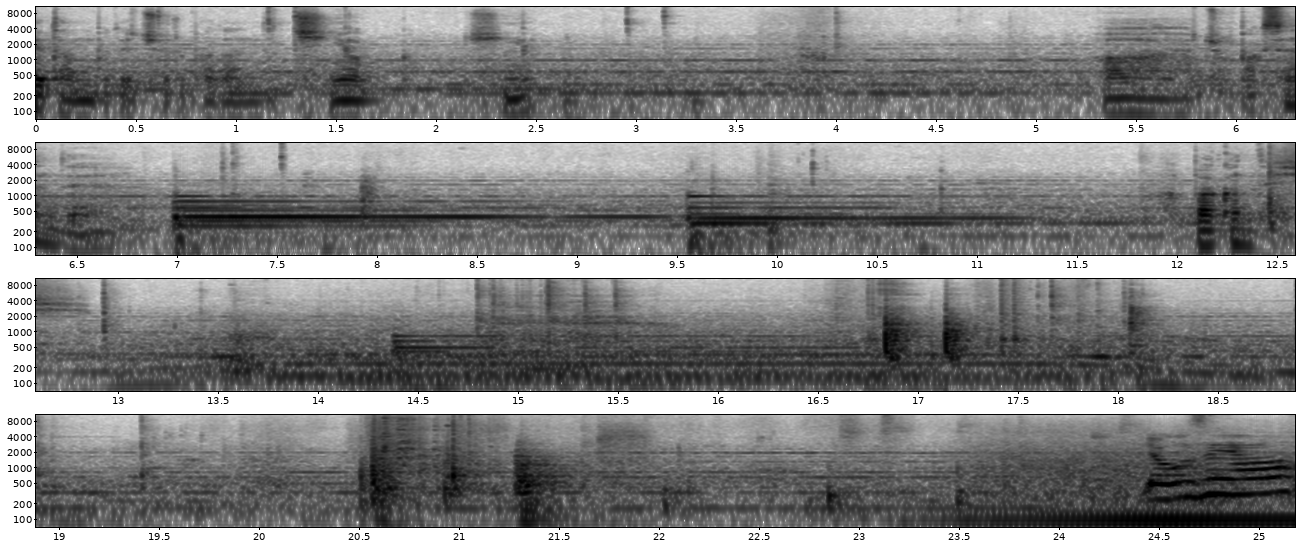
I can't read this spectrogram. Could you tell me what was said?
시계 담보 대출을 받았는데 징역 징역? 아 좀 빡센데 아빠 건데 씨. 여보세요?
